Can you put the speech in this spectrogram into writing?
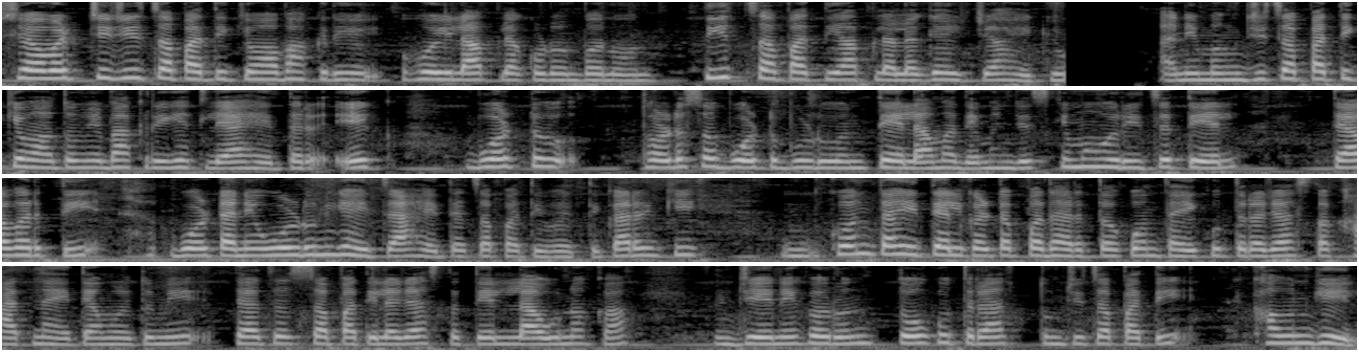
शेवटची जी चपाती किंवा भाकरी होईल आपल्याकडून बनवून तीच चपाती आपल्याला घ्यायची आहे किंवा आणि मग जी चपाती किंवा तुम्ही भाकरी घेतली आहे तर एक बोट थोडंसं बोट बुडवून तेलामध्ये म्हणजेच की मोहरीचं तेल त्यावरती बोटाने ओढून घ्यायचं आहे त्या चपातीवरती. कारण की कोणताही तेलकट पदार्थ कोणताही कुत्रा जास्त खात नाही त्यामुळे तुम्ही त्याच चपातीला जास्त तेल लावू नका. जेणेकरून तो कुत्रा तुमची चपाती खाऊन घेईल.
